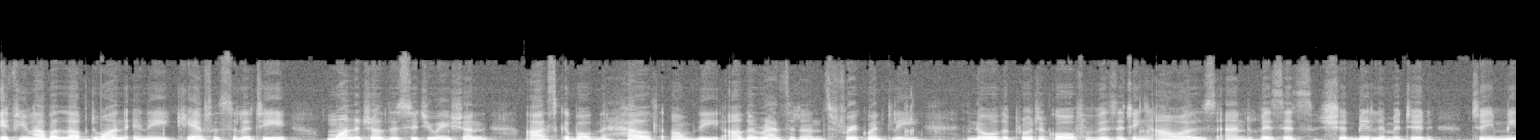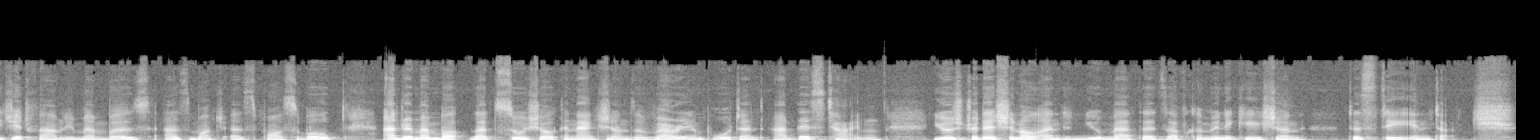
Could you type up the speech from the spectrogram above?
If you have a loved one in a care facility, monitor the situation, ask about the health of the other residents frequently, know the protocol for visiting hours and visits should be limited to immediate family members as much as possible, and remember that social connections are very important at this time. Use traditional and new methods of communication to stay in touch.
